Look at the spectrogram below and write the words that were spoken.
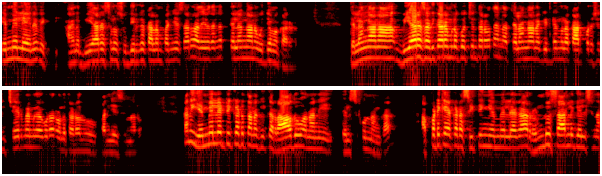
ఎమ్మెల్యే అయిన వ్యక్తి. ఆయన బీఆర్ఎస్లో సుదీర్ఘకాలం పనిచేశారు. అదేవిధంగా తెలంగాణ ఉద్యమకారుడు. తెలంగాణ బీఆర్ఎస్ అధికారంలోకి వచ్చిన తర్వాత ఆయన తెలంగాణ గిడ్డంగుల కార్పొరేషన్ చైర్మన్గా కూడా రెండు తడలు పనిచేసి ఉన్నారు కానీ ఎమ్మెల్యే టికెట్ తనకు ఇక రాదు అనని తెలుసుకున్నాక అప్పటికే అక్కడ సిట్టింగ్ ఎమ్మెల్యేగా రెండు సార్లు గెలిచిన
